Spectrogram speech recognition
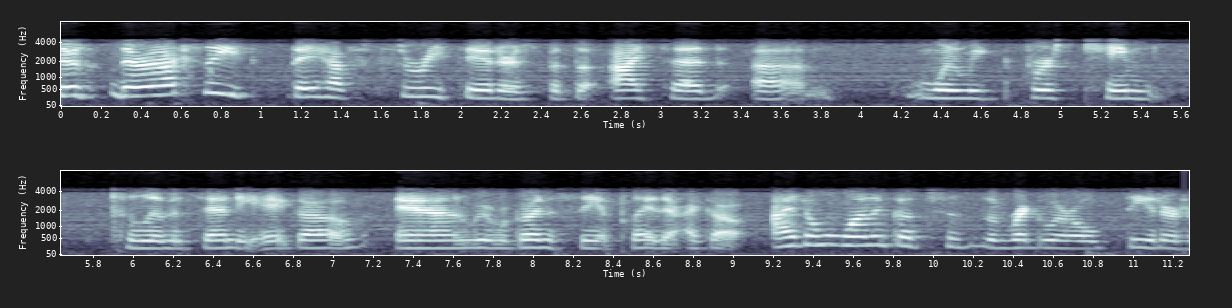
there's there actually they have three theaters, but the, I said um, when we first came to live in San Diego and we were going to see a play there, I go, I don't want to go to the regular old theater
